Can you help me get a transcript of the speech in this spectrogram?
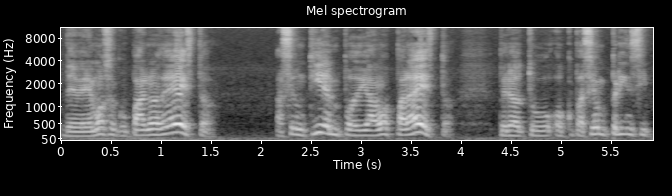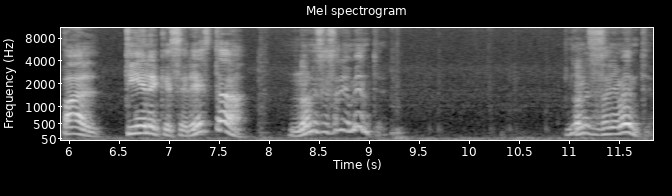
debemos ocuparnos de esto. Hace un tiempo, digamos, para esto. Pero tu ocupación principal tiene que ser esta. No necesariamente. No necesariamente.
